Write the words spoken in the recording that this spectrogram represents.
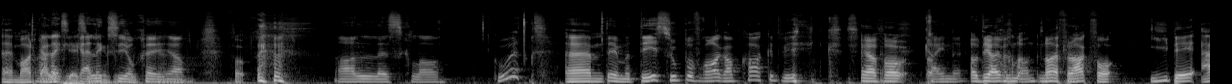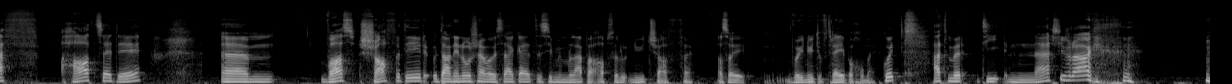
Äh, Mark Ah, Galaxy. Galaxy, okay, ja. Voll. Alles klar. Gut. Ähm, Dann haben wir diese super Frage abgehakt, wie ja, voll. keine. Und ich habe einfach noch, noch eine Frage von IBFHCD. Ähm, was schafft ihr? Und dann wollte ich nur schnell sagen, dass ich in meinem Leben absolut nichts schaffe. Also, wo ich nichts auf die Reihe bekomme. Gut, hätten wir die nächste Frage.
